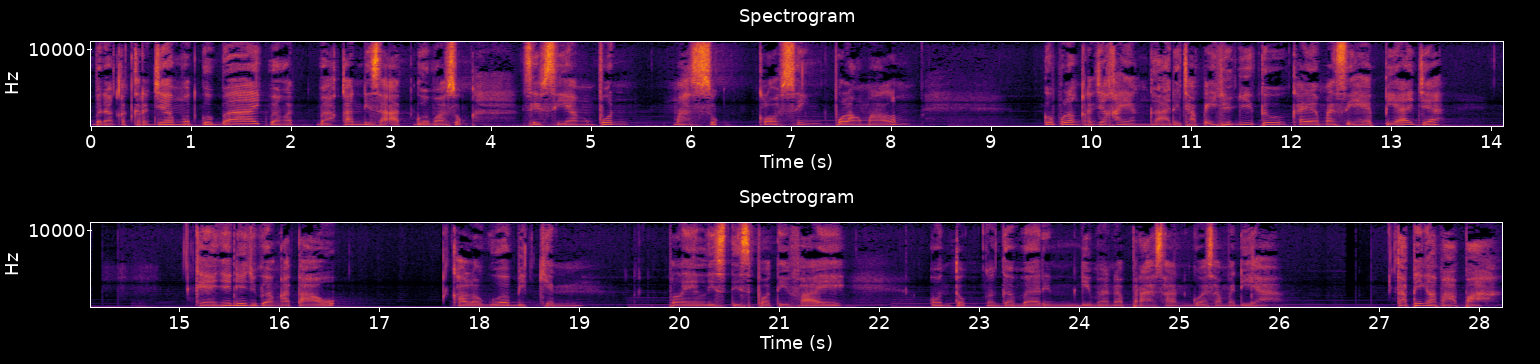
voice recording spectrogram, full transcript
berangkat kerja mood gue baik banget. Bahkan di saat gue masuk shift siang pun masuk closing pulang malam. Gue pulang kerja kayak nggak ada capeknya gitu. Kayak masih happy aja. Kayaknya dia juga nggak tahu kalau gue bikin playlist di Spotify untuk ngegambarin gimana perasaan gue sama dia. Tapi nggak apa-apa.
